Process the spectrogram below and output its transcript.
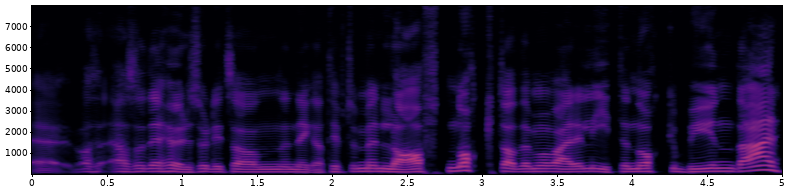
altså Det høres jo litt sånn negativt ut, men lavt nok, da. Det må være lite nok. byen der.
